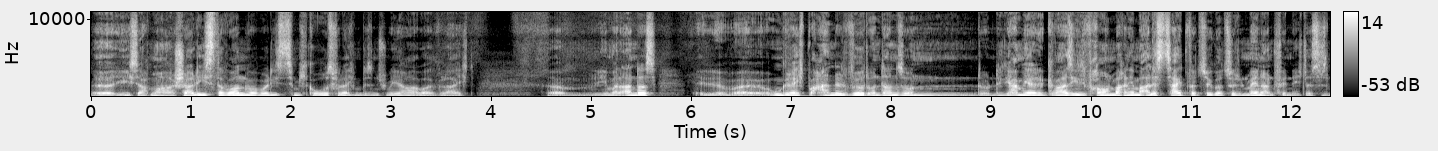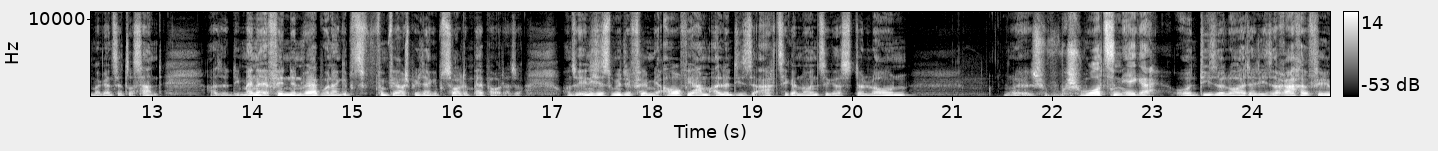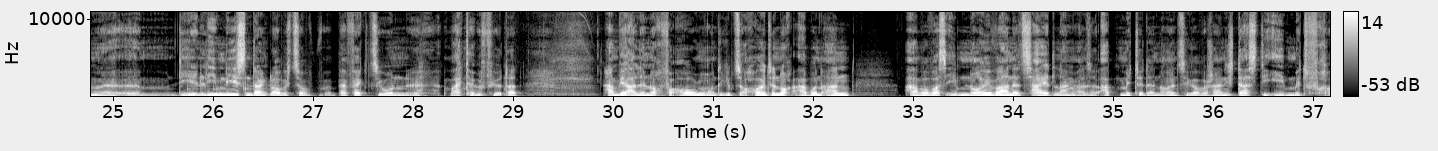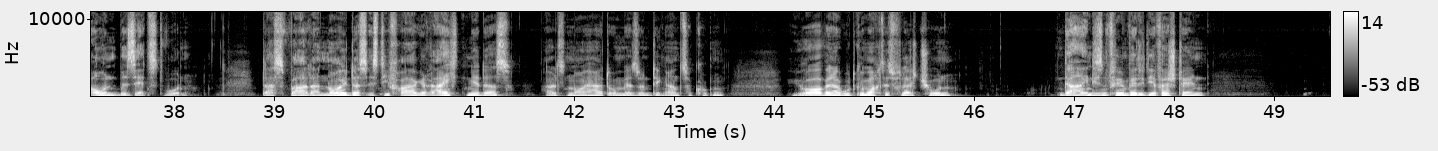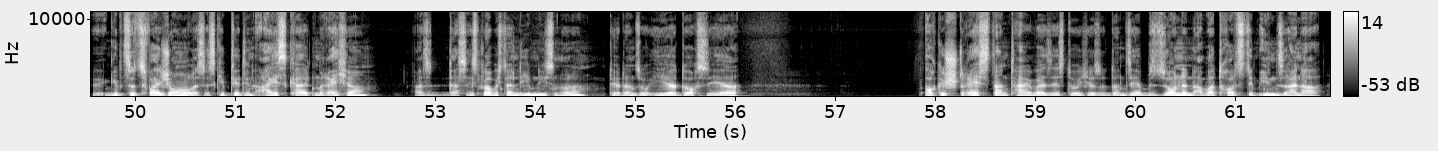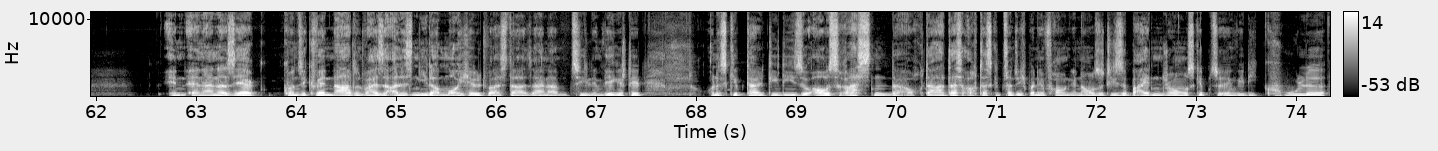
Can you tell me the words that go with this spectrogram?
äh, ich sag mal Charlize Theron, weil die ist ziemlich groß, vielleicht ein bisschen schwerer, aber vielleicht ähm, jemand anders, äh, ungerecht behandelt wird und dann so ein, die haben ja quasi, die Frauen machen ja mal alles zeitverzögert zu den Männern, finde ich. Das ist mal ganz interessant. Also die Männer erfinden den Rap und dann gibt es fünf Jahre später gibt Salt and Pepper oder so. Und so ähnlich ist es mit den Filmen ja auch. Wir haben alle diese 80er, 90er Stallone, Schwarzenegger und diese Leute, diese Rachefilme, ähm, die Liam Neeson dann, glaube ich, zur Perfektion äh, weitergeführt hat, haben wir alle noch vor Augen und die gibt es auch heute noch ab und an. Aber was eben neu war eine Zeit lang, also ab Mitte der 90er wahrscheinlich, dass die eben mit Frauen besetzt wurden. Das war dann neu. Das ist die Frage, reicht mir das als Neuheit, um mir so ein Ding anzugucken? Ja, wenn er gut gemacht ist, vielleicht schon. Da in diesem Film werdet ihr feststellen, gibt es so zwei Genres. Es gibt ja den eiskalten Rächer. Also das ist, glaube ich, dann Liam Neeson, oder? Der dann so eher doch sehr auch gestresst dann teilweise ist durch ist und dann sehr besonnen, aber trotzdem in seiner, in, in einer sehr konsequenten Art und Weise alles niedermeuchelt, was da seinem Ziel im Wege steht. Und es gibt halt die, die so ausrasten, da auch da, das, auch das gibt es natürlich bei den Frauen genauso, diese beiden Genres. Es gibt so irgendwie die coole,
